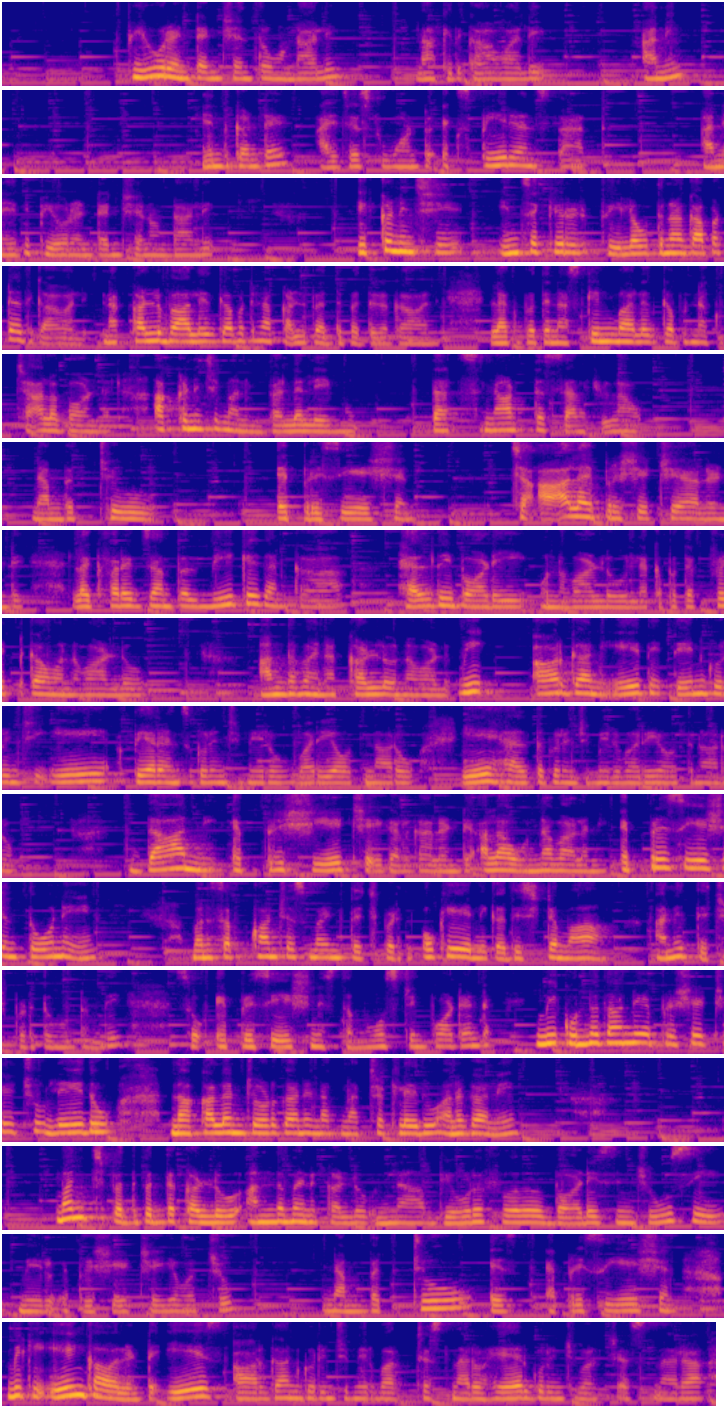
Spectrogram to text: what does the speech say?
pure ఇంటెన్షన్తో ఉండాలి నాకు ఇది కావాలి అని ఎందుకంటే I just want to experience that అనేది ప్యూర్ ఇంటెన్షన్ ఉండాలి. ఇక్కడి నుంచి ఇన్సెక్యూరిటీ ఫీల్ అవుతున్నా కాబట్టి అది కావాలి. నా కళ్ళు బాగాలేదు కాబట్టి నా కళ్ళు పెద్ద పెద్దగా కావాలి. లేకపోతే నా స్కిన్ బాగాలేదు కాబట్టి నాకు చాలా బాగుండాలి. అక్కడి నుంచి మనం వెళ్ళలేము. That's not the self love number two appreciation చాలా ఎప్రిషియేట్ చేయాలండి. లైక్ ఫర్ ఎగ్జాంపుల్ మీకే కనుక హెల్దీ బాడీ ఉన్నవాళ్ళు లేకపోతే ఫిట్గా ఉన్నవాళ్ళు అందమైన కళ్ళు ఉన్నవాళ్ళు. మీ ఆర్గాన్ ఏది దేని గురించి ఏ అపియరెన్స్ గురించి మీరు వరి అవుతున్నారో ఏ హెల్త్ గురించి మీరు వరి అవుతున్నారో దాన్ని ఎప్రిషియేట్ చేయగలగాలండి. అలా ఉన్న వాళ్ళని ఎప్రిసియేషన్తోనే మన సబ్ కాన్షియస్ మైండ్ తెచ్చిపెడుతుంది. ఓకే నీకు అది ఇష్టమా అని తెచ్చిపెడుతూ ఉంటుంది. So appreciation is the most important. మీకున్న దాన్ని అప్రిషియేట్ చేయొచ్చు. లేదు నా కళ్ళని చూడగానే నాకు నచ్చట్లేదు అనగానే మంచి పెద్ద పెద్ద కళ్ళు అందమైన కళ్ళు ఉన్న బ్యూటిఫుల్ బాడీస్ని చూసి మీరు అప్రిషియేట్ చేయవచ్చు. నెంబర్ టూ ఇస్ అప్రిసియేషన్ మీకు ఏం కావాలంటే ఏ ఆర్గాన్ గురించి మీరు వర్క్ చేస్తున్నారో హెయిర్ గురించి వర్క్ చేస్తున్నారా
